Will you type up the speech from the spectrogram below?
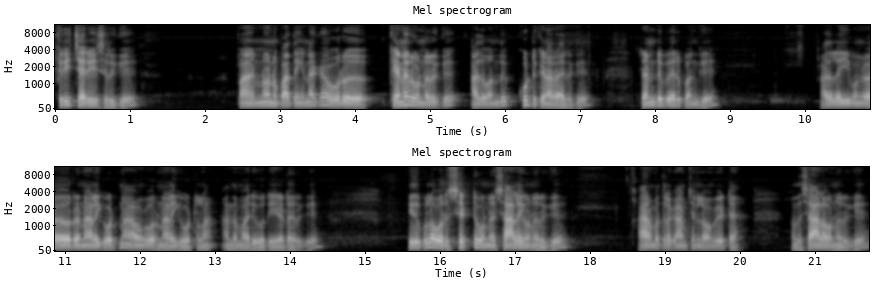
ஃப்ரீ சர்வீஸ் இருக்குது இப்போ இன்னொன்று பார்த்தீங்கன்னாக்கா ஒரு கிணறு ஒன்று இருக்குது அது வந்து கூட்டு கிணறாக இருக்குது ரெண்டு பேர் பங்கு. அதில் இவங்க ஒரு நாளைக்கு ஓட்டினா அவங்க ஒரு நாளைக்கு ஓட்டலாம். அந்த மாதிரி ஒரு இடம் இருக்குது இதுக்குள்ளே ஒரு செட்டு ஒன்று சாலை ஒன்று இருக்குது ஆரம்பத்தில் காமிச்சனில் உங்ககிட்ட? அந்த சாலை ஒன்று இருக்குது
